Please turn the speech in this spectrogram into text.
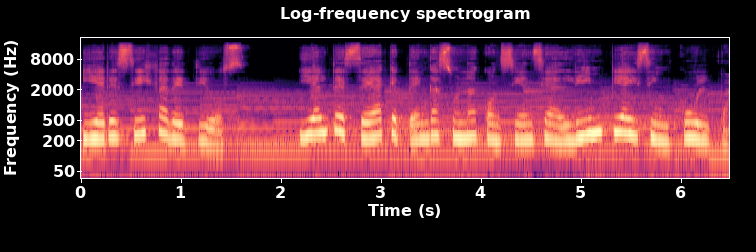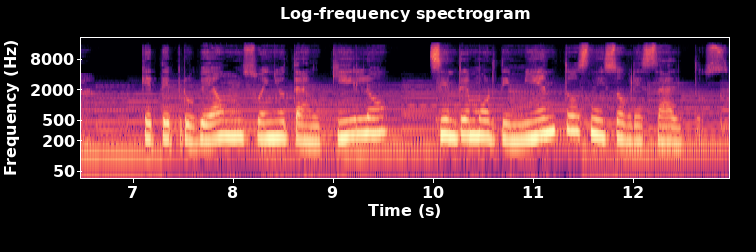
y eres hija de Dios y Él desea que tengas una conciencia limpia y sin culpa, que te provea un sueño tranquilo, sin remordimientos ni sobresaltos.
